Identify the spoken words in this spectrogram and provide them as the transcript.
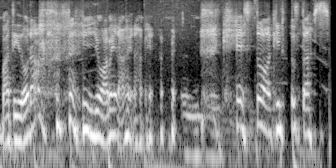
batidora. Y yo a ver a ver a ver, a ver. Que esto aquí no estás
